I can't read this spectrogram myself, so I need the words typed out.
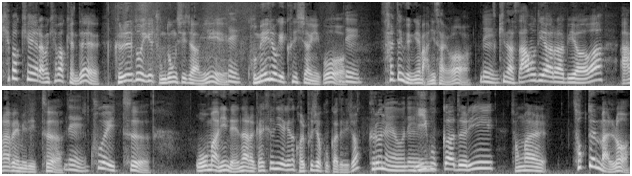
케바케라면 케바케인데 그래도 이게 중동 시장이 네. 구매력이 큰 시장이고 네. 살 땐 굉장히 많이 사요. 네. 특히나 사우디아라비아와 아랍에미리트, 네. 쿠웨이트, 오만이 네 나라, 그러니까 흔히 얘기하는 걸프 지역 국가들이죠. 그러네요. 네. 이 국가들이 정말 속된 말로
